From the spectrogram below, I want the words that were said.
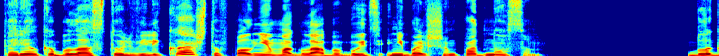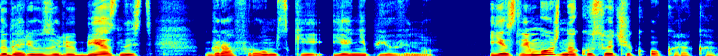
Тарелка была столь велика, что вполне могла бы быть небольшим подносом. Благодарю за любезность, граф Ромский, я не пью вино. Если можно, кусочек окорока.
